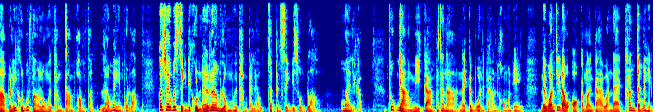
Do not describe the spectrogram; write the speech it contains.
หากวันนี้คุณผู้ฟังลงมือทำตามความฝันแล้วไม่เห็นผลลัพธ์ ก็ใช่ว่าสิ่งที่คุณได้เริ่มลงมือทำไปแล้ว จะเป็นสิ่งที่สูญเปล่า ไม่เลยครับ ทุกอย่างมีการพัฒนาในกระบวนการของมันเอง ในวันที่เราออกกำลังกายวันแรก ท่านจะไม่เห็น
